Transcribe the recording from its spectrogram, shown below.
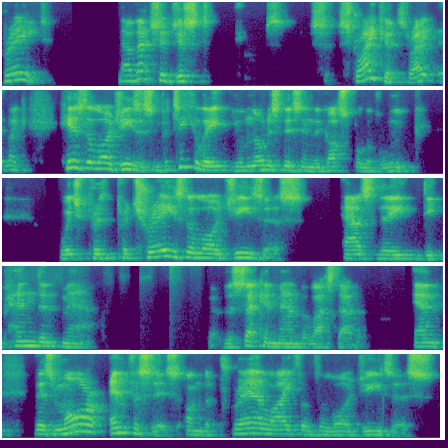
prayed. Now, that should just strike us, right? Like, here's the Lord Jesus, and particularly, you'll notice this in the Gospel of Luke, which portrays the Lord Jesus as the dependent man, the second man, the last Adam. And there's more emphasis on the prayer life of the Lord Jesus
